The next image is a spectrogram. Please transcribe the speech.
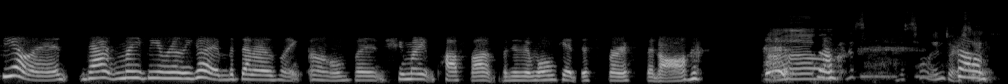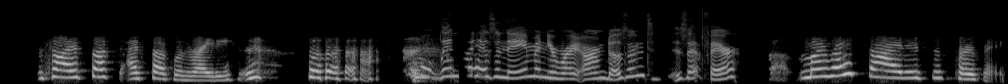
feel it. That might be really good. But then I was like, oh, but she might puff up because it won't get dispersed at all. Oh, so, that's, that's so interesting. So, so I stuck. I stuck with righty well, Linda has a name and your right arm doesn't. Is that fair? My right side is just perfect.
